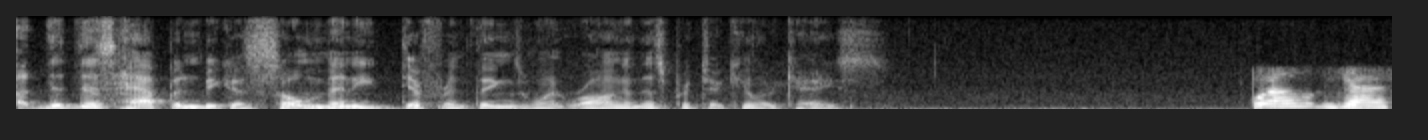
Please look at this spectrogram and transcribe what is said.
Uh, did this happen because so many different things went wrong in this particular case? Well, yes,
